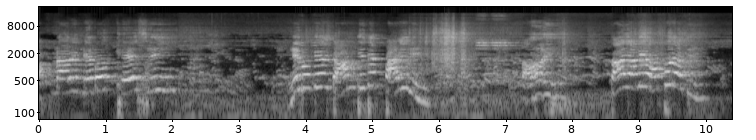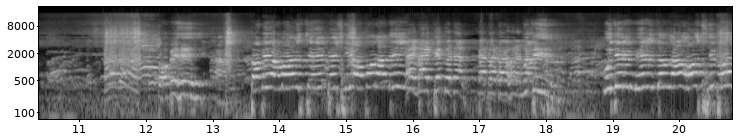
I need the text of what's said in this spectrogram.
আপনার নেব খেয়েছি। হেমদের দাম দিতে পারিনি। তাই তাই আমি অপরাধী। তবে তবে আমার চেয়ে বেশি অপরাধী উজির মির্জা ও শিবরে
